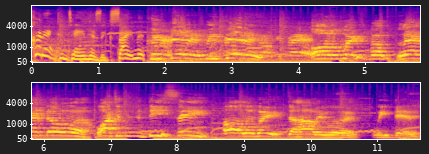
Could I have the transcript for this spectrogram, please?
couldn't contain his excitement. We did it! We did it! All the way from Landover, Washington, D.C., all the way to Hollywood. We did it.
